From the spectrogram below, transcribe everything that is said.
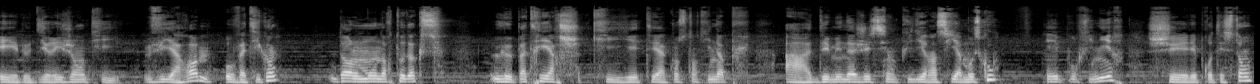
est le dirigeant qui vit à Rome, au Vatican. Dans le monde orthodoxe, le patriarche qui était à Constantinople a déménagé, si on peut dire ainsi, à Moscou. Et pour finir, chez les protestants,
